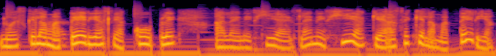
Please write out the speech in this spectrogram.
no es que la materia se acople a la energía, es la energía que hace que la materia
